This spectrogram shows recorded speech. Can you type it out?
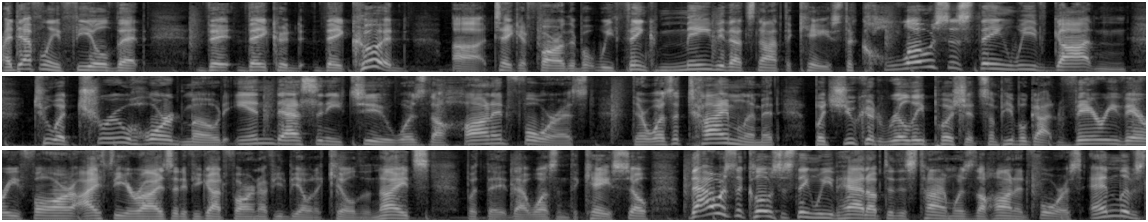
I definitely feel that they they could they could uh, take it farther, but we think maybe that's not the case. The closest thing we've gotten to a true horde mode in Destiny 2 was the Haunted Forest. There was a time limit, but you could really push it. Some people got very, very far. I theorized that if you got far enough, you'd be able to kill the knights, but they, that wasn't the case. So that was the closest thing we've had up to this time was the Haunted Forest. Endless,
